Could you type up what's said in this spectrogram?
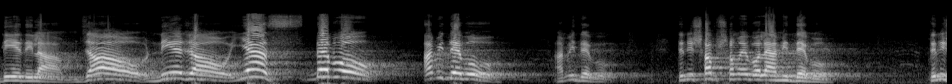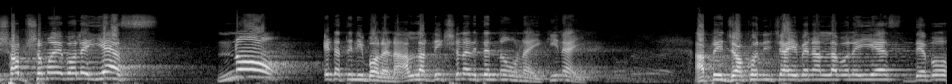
দিয়ে দিলাম, যাও, নিয়ে যাও ইয়েস দেব, আমি দেব আমি দেব। তিনি সব সময় বলে, আমি দেব। তিনি সব সময় বলে ইয়েস নো এটা তিনি বলে না। আল্লাহ ডিকশনারিতে নো নাই। কি নাই? আপনি যখনই চাইবেন আল্লাহ বলে ইয়েস দেব।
